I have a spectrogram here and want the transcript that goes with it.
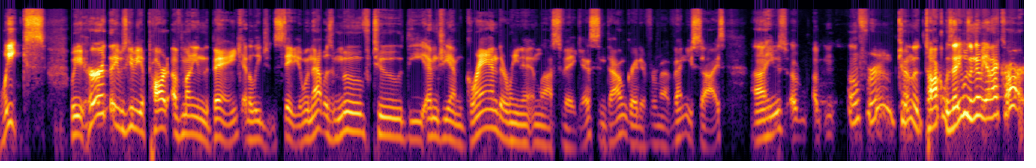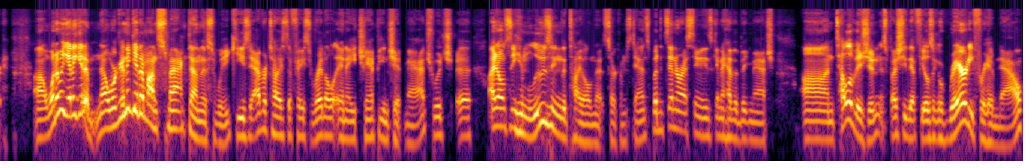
weeks. We heard that he was going to be a part of Money in the Bank at Allegiant Stadium when that was moved to the MGM Grand Arena in Las Vegas and downgraded from a venue size. Uh, he was uh, uh, for kind of the talk was that he wasn't going to be on that card. Uh, when are we going to get him? No, we're going to get him on SmackDown this week. He's advertised to face Riddle in a championship match, which uh, I don't see him losing the title in that circumstance. But it's interesting. He's going to have a big match on television, especially that feels like a rarity for him now.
